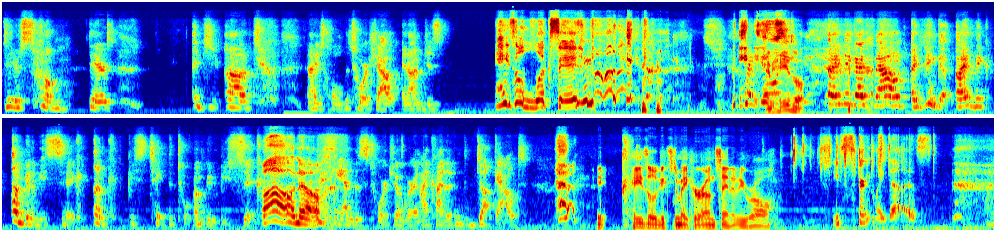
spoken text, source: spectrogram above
there's um there's uh and I just hold the torch out and I'm just Hazel looks in. I And Hazel, I think I found I think I think I'm gonna be sick. I'm gonna be take the torch. I'm gonna be sick. oh I no. hand this torch over and I kind of duck out. Hazel gets to make her own sanity roll. She certainly does. I'm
